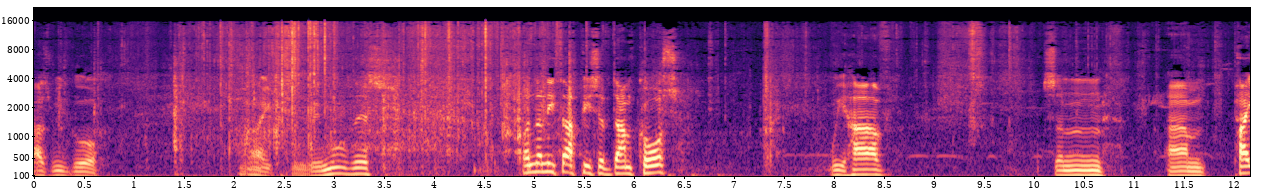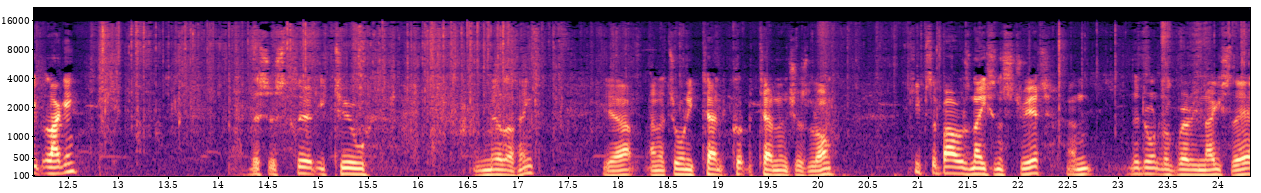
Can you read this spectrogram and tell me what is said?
as we go. Right, remove this. Underneath that piece of damp course, we have some um, pipe lagging. This is 32 mil, I think. Yeah, and it's only 10, cut to 10 inches long. Keeps the barrels nice and straight, and they don't look very nice there.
